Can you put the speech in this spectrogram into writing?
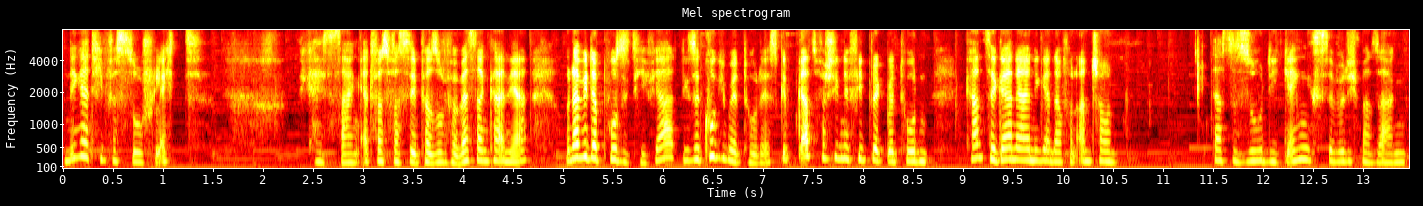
negativ ist so schlecht. Kann ich sagen, etwas, was die Person verbessern kann, ja. Und dann wieder positiv, ja. Diese Cookie-Methode. Es gibt ganz verschiedene Feedback-Methoden. Kannst dir gerne einige davon anschauen. Das ist so die gängigste, würde ich mal sagen.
